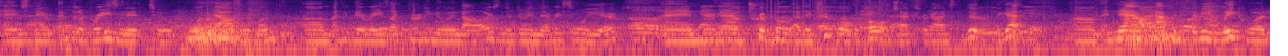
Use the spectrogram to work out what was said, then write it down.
And so they ended up raising it to one thousand a month. Um, I think they raised like thirty million dollars, and they're doing it every single year. And they're now triple, uh, they triple the total checks for guys to do to get. Um, and now it happens to be Lakewood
